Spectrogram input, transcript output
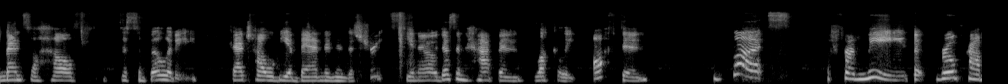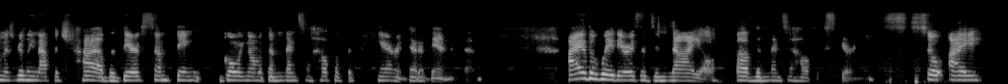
mental health disability, that child will be abandoned in the streets. You know, it doesn't happen, luckily, often. But for me, the real problem is really not the child, but there's something going on with the mental health of the parent that abandoned them. either way, there is a denial of the mental health experience. So I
